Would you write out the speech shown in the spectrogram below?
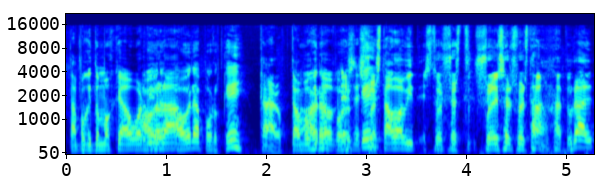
Está un poquito mosqueado Guardiola. ¿Ahora, por qué? Claro, está un poquito. Es, su estado, esto suele ser su estado natural,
